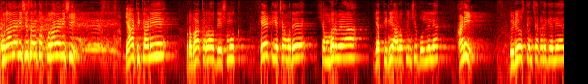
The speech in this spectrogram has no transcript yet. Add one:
पुराव्यानिशी सांगतो पुराव्यानिशी. या ठिकाणी प्रभाकरराव देशमुख थेट याच्यामध्ये शंभर वेळा या तिन्ही आरोपींशी बोललेले आहेत आणि व्हिडिओज त्यांच्याकडे गेले आहेत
